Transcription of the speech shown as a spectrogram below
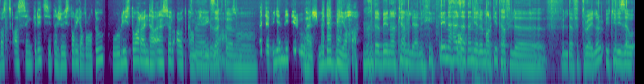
باسكو Assassin's Creed سي ان جو هيستوريك افون تو وليستوار عندها un seul outcome كيما exactement ماذا بيا ما يديروهاش كاش ماذا بيا ماذا بينا كامل يعني كاينه حاجه آه. ثانيه ريماركيتها في في, في ال trailer. يوتيليزاو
